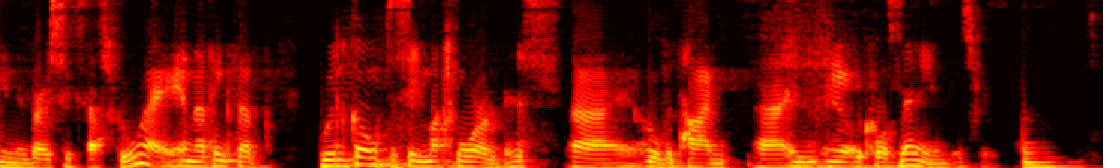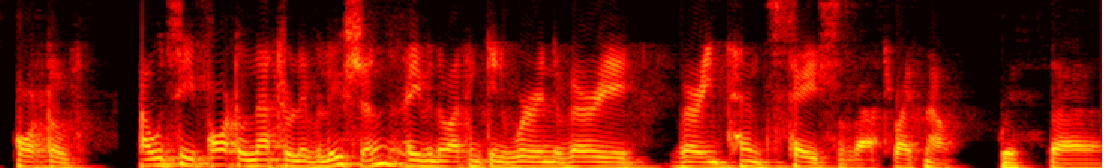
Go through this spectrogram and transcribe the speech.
in a very successful way. And I think that we're going to see much more of this uh, over time uh, in, you know, across many industries. And it's part of, I would say, part of natural evolution. Even though I think we're in a very, very intense phase of that right now, with uh,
